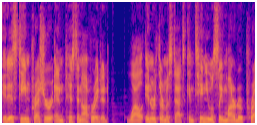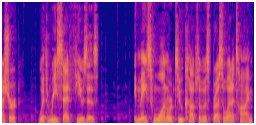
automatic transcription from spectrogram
It is steam pressure and piston operated, while inner thermostats continuously monitor pressure with reset fuses. It makes one or two cups of espresso at a time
